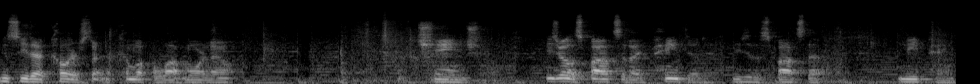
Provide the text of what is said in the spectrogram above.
Can see that color starting to come up a lot more now. Change. These are all the spots that I painted. These are the spots that need paint.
